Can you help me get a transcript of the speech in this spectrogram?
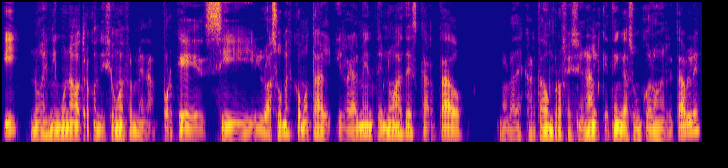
y no es ninguna otra condición o enfermedad. Porque si lo asumes como tal y realmente no has descartado, no lo ha descartado un profesional que tengas un colon irritable,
